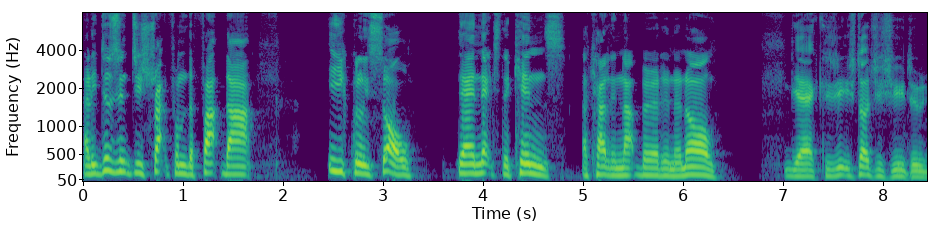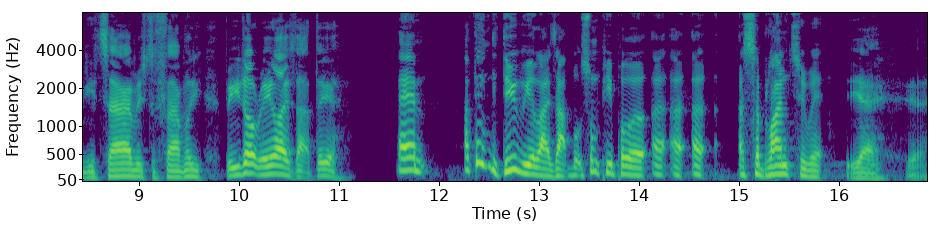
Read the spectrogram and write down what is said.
and it doesn't distract from the fact that equally so, their next of kins are carrying that burden and all. Yeah, because it's not just you doing your time; it's the family. But you don't realise that, do you? Um, I think they do realise that, but some people are, are, are, are sublime to it. Yeah, yeah.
